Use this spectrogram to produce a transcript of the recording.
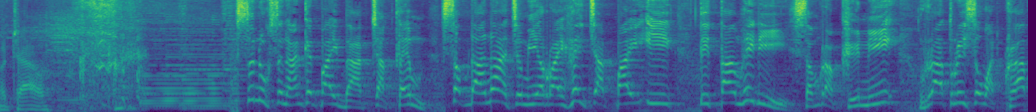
Oh, ciao. สนุกสนานกันไปแบบจัดเต็ม สัปดาห์หน้าจะมีอะไรให้จัดไปอีก ติดตามให้ดีสำหรับคืนนี้ ราตรีสวัสดิ์ครับ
